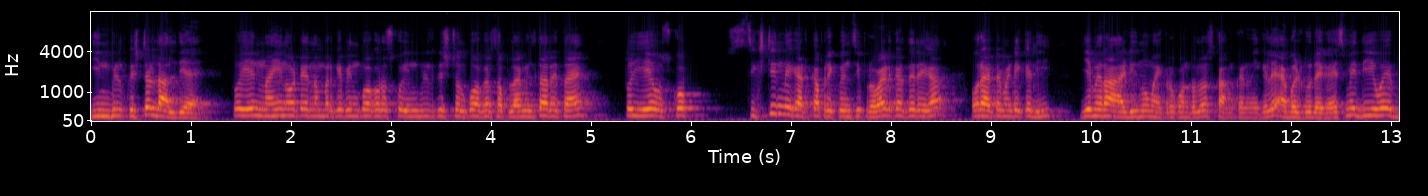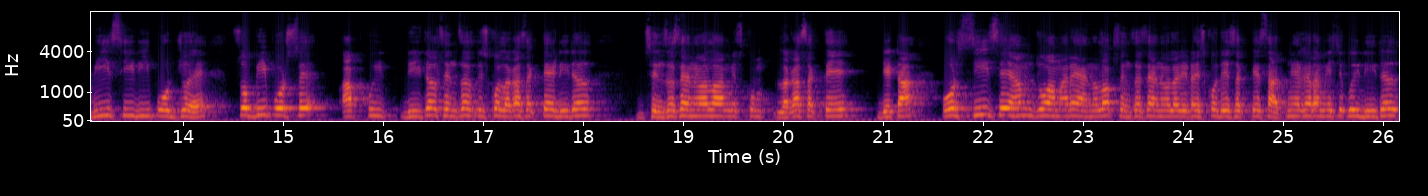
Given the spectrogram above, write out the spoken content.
इनबिल्ट क्रिस्टल डाल दिया है। तो ये नाइन और टेन नंबर के पिन को अगर उसको इनबिल्ट क्रिस्टल को अगर सप्लाई मिलता रहता है तो ये उसको 16 मेगाट का फ्रीक्वेंसी प्रोवाइड करते रहेगा और ऑटोमेटिकली ये मेरा आर्डिनो माइक्रो कंट्रोलर्स काम करने के लिए एबल टू रहेगा। इसमें दिए हुए बी सी डी पोर्ट जो है सो बी पोर्ट से आप कोई डिजिटल सेंसर इसको लगा सकते हैं डिजिटल सेंसर से आने वाला हम इसको लगा सकते हैं डेटा और सी से हम जो हमारे एनालॉग सेंसर से आने वाला डेटा इसको दे सकते हैं। साथ में अगर हम इसे कोई डिजिटल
